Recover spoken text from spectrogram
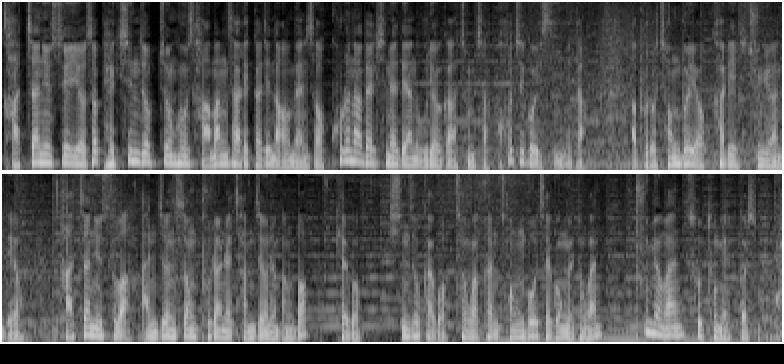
가짜 뉴스에 이어서 백신 접종 후 사망 사례까지 나오면서 코로나 백신에 대한 우려가 점차 커지고 있습니다. 앞으로 정부의 역할이 중요한데요. 가짜 뉴스와 안전성 불안을 잠재우는 방법, 결국 신속하고 정확한 정보 제공을 통한 투명한 소통일 것입니다.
